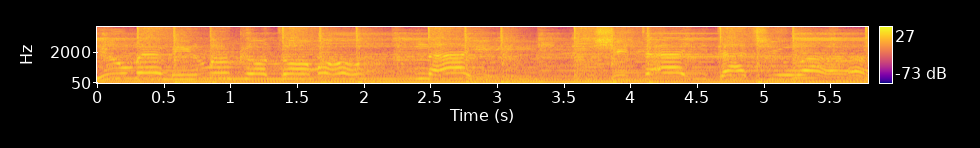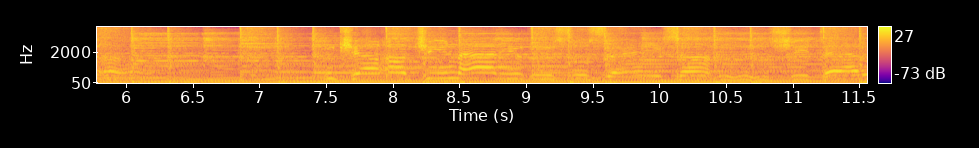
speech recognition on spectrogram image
夢見ることもない死体たちは狂気なニュース生産してる。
